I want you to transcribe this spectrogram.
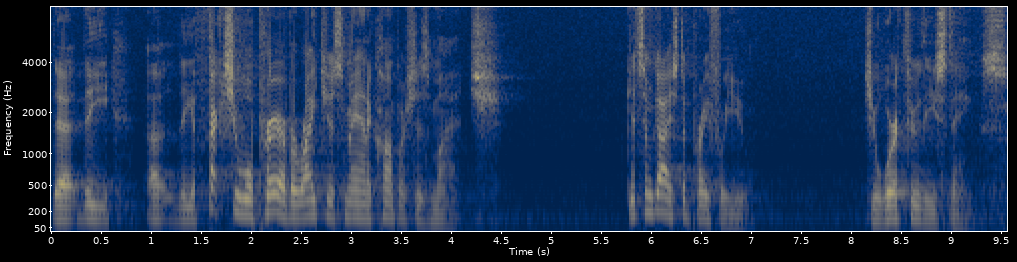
the, the, uh, the effectual prayer of a righteous man accomplishes much. Get some guys to pray for you as you work through these things.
